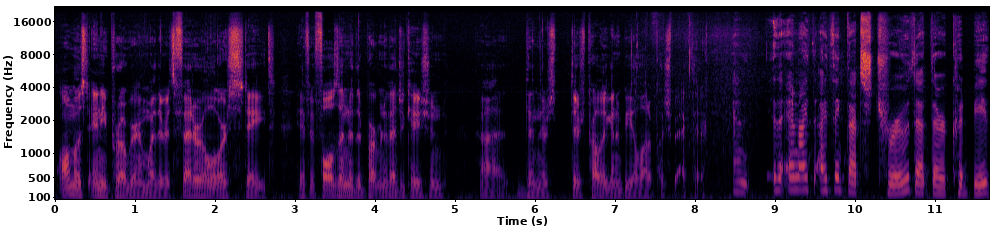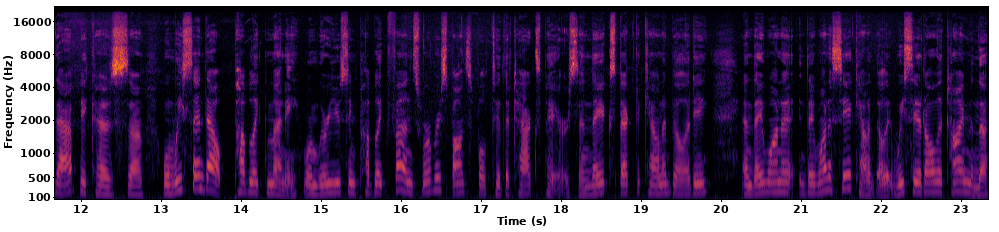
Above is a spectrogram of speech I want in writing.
almost any program, whether it's federal or state, if it falls under the Department of Education, uh, then there's there's probably going to be a lot of pushback there. And And I, th- I think that's true that there could be that because uh, when we send out public money, when we're using public funds, we're responsible to the taxpayers, and they expect accountability, and they want to they want to see accountability. We see it all the time in the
